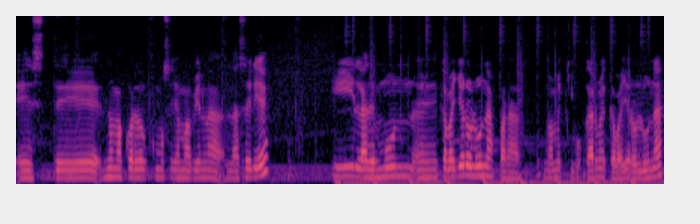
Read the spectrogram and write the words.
este, no me acuerdo cómo se llama bien la, serie. Y la de Moon, eh, Caballero Luna, para no me equivocarme, Caballero Luna.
